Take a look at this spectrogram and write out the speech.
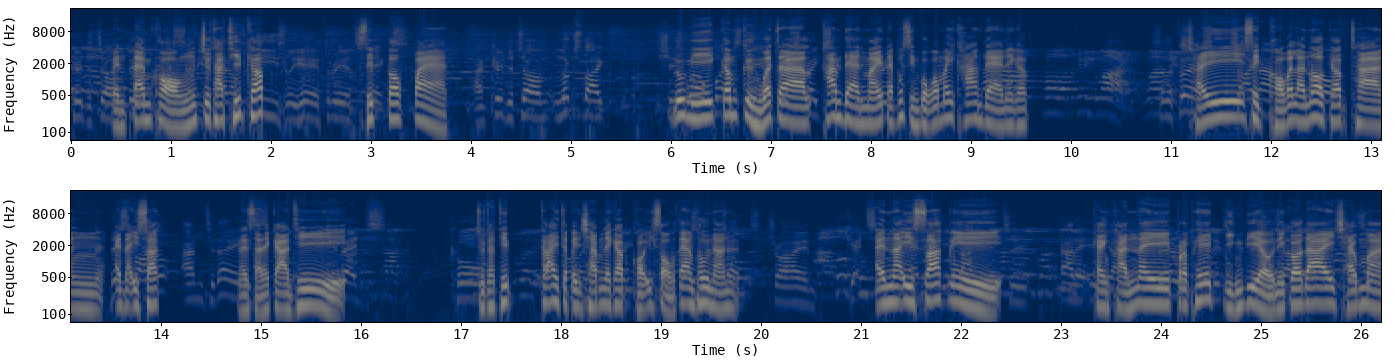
Kudetong เป็น beat แต้ม in the ของ semi-finals จุธาทิพย์ครับ easily here, three and 10 ต่อ six. 8 And Kudetong looks like she's ลูกนี้ well placed ก้ำกึ่ง to ว่าจะ go straight ข้าม to แดนไหม victory. แต่ผู้สินบอกว่าไม่ข้ามแดนนะครับ So the first ใช้สิทธิ์ขอเวลานอกครับ ทาง this แอนนาอิซัก final and today's ในสถานการณ์ที่ events called จุธาทิพย์ใกล้จะเป็นแชมป์นะครับ ขออีก 2 แต้มเท่านั้น to try and get some แอนนาอิซัก energy นี่ back into Anna แข่งขันในประเภทหญิงเดี่ยวนี่ก็ได้แชมป์มา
